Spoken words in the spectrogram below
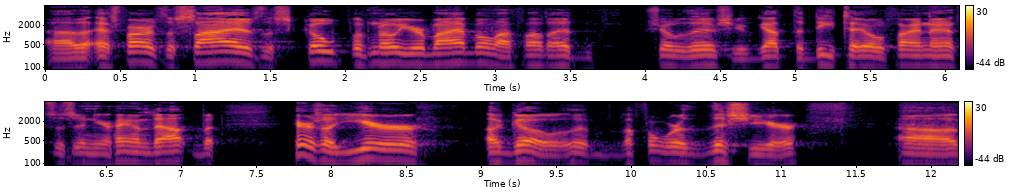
Uh, as far as the size, the scope of Know Your Bible, I thought I'd show this. You've got the detailed finances in your handout, but here's a year ago, before this year, uh,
